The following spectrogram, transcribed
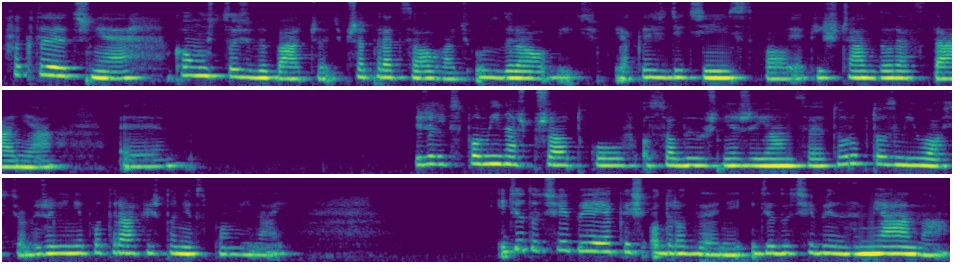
faktycznie komuś coś wybaczyć, przepracować, uzdrowić, jakieś dzieciństwo, jakiś czas dorastania. E, jeżeli wspominasz przodków, osoby już nieżyjące, to rób to z miłością. Jeżeli nie potrafisz, to nie wspominaj. Idzie do ciebie jakieś odrodzenie, idzie do ciebie zmiana,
